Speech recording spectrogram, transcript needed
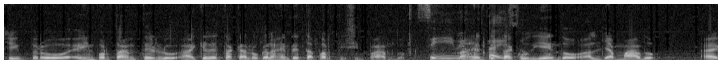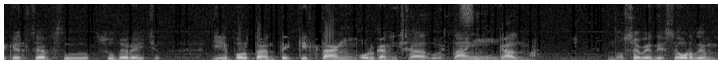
Sí, pero es importante, lo, hay que destacarlo que la gente está participando. Sí, la gente está acudiendo al llamado a ejercer su, su, derecho y es importante que están organizados, están en calma. No se ve desorden,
